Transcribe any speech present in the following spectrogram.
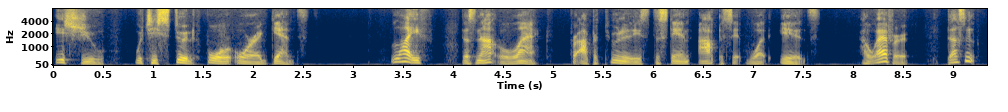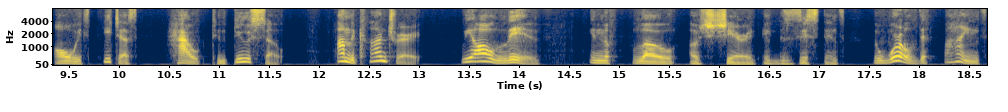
issue which he stood for or against. Life does not lack for opportunities to stand opposite what is. However, it doesn't always teach us how to do so. On the contrary, we all live in the flow of shared existence. The world defines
